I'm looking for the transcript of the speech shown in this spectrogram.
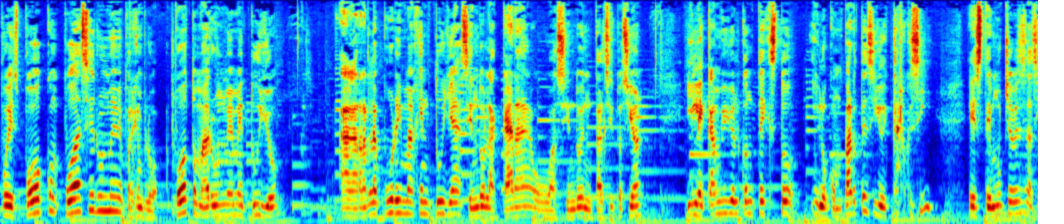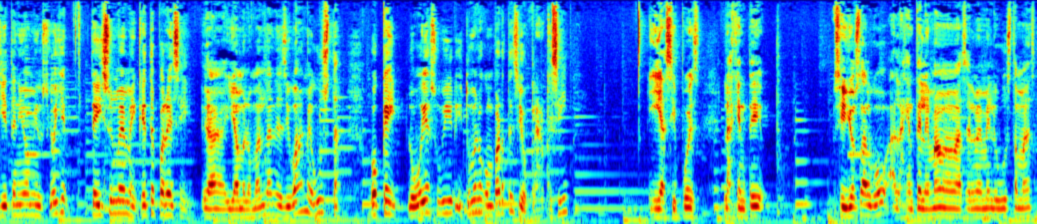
pues puedo, puedo hacer un meme, por ejemplo, puedo tomar un meme tuyo agarrar la pura imagen tuya haciendo la cara o haciendo en tal situación y le cambio yo el contexto y lo compartes y yo, claro que sí. Este, muchas veces así he tenido amigos oye, te hice un meme, ¿qué te parece? Ya, ya me lo mandan, les digo, ah, me gusta, ok, lo voy a subir y tú me lo compartes y yo, claro que sí. Y así pues, la gente, si yo salgo, a la gente le mama más, el meme le gusta más,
